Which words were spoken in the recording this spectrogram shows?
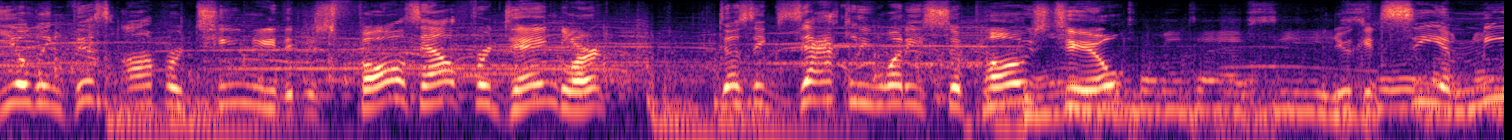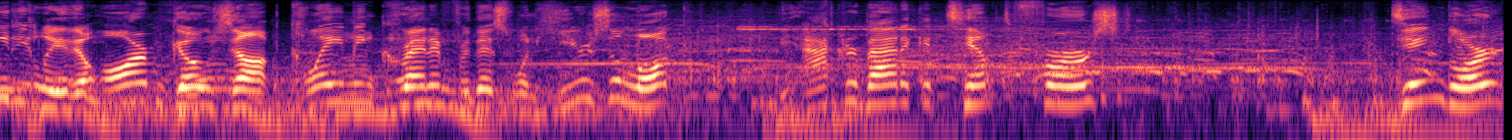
yielding this opportunity that just falls out for Dengler. Does exactly what he's supposed to. You can see immediately the arm goes up, claiming credit for this one. Here's a look. The acrobatic attempt first. Dengler.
